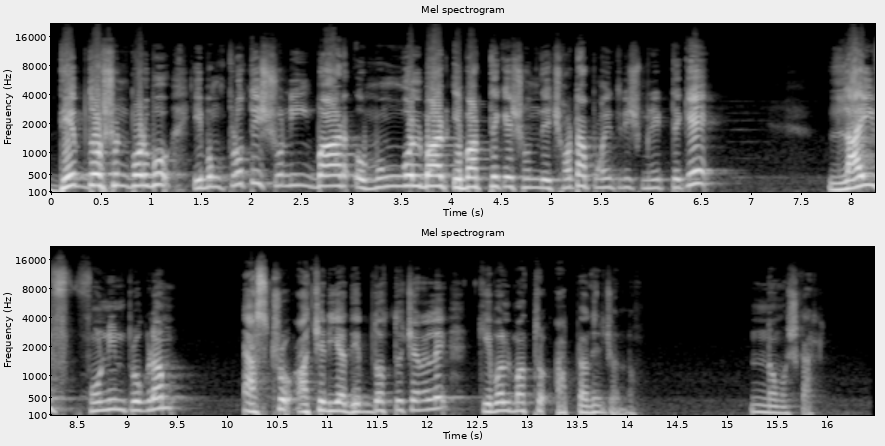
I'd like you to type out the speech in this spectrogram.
দেব দর্শন পর্ব এবং প্রতি শনিবার ও মঙ্গলবার এবার থেকে সন্ধে ছটা পঁয়ত্রিশ মিনিট থেকে live phone in program astro Acharya Debdutta চ্যানেলে কেবলমাত্র আপনাদের জন্য। নমস্কার।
